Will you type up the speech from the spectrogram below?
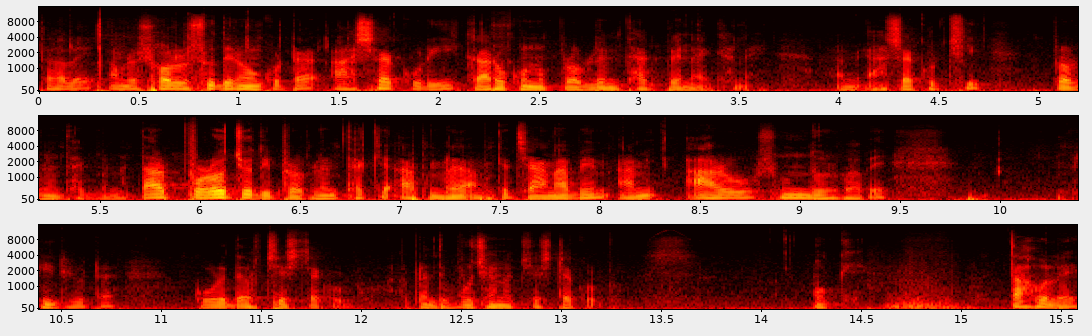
তাহলে আমরা সরল সুদের অঙ্কটা আশা করি কারও কোনো প্রবলেম থাকবে না এখানে। আমি আশা করছি প্রবলেম থাকবে না। তারপরও যদি প্রবলেম থাকে, আপনারা আমাকে জানাবেন। আমি আরও সুন্দরভাবে ভিডিওটা করে দেওয়ার চেষ্টা করব। আপনাদের বোঝানোর চেষ্টা করব। ওকে। তাহলে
